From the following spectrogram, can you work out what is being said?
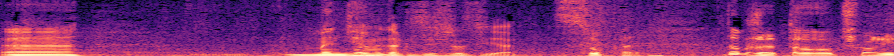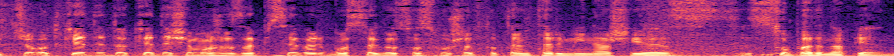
E, będziemy takie coś rozwijali. Super. Dobrze, to przypomnij, czy od kiedy do kiedy się można zapisywać? Bo z tego co słyszę, to ten terminarz jest super napięty.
